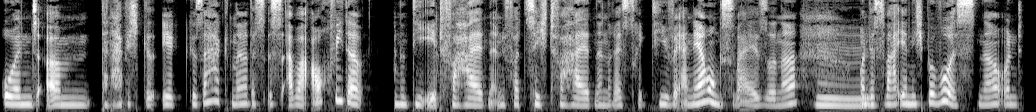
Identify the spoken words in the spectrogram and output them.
Und ähm, dann habe ich ge ihr gesagt, ne, das ist aber auch wieder ein Diätverhalten, ein Verzichtverhalten, eine restriktive Ernährungsweise, ne? Hm. Und es war ihr nicht bewusst, ne? Und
